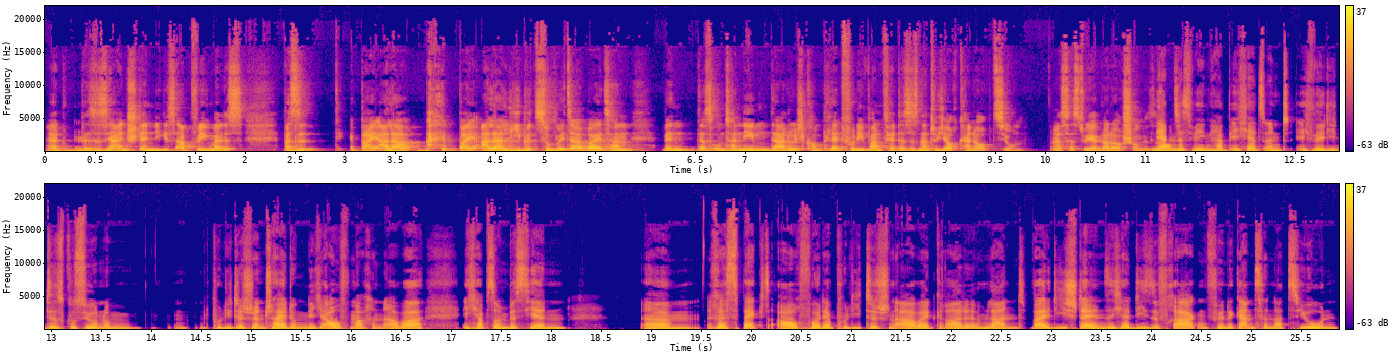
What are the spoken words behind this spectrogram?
Ja, du, mhm. das ist ja mhm. ein ständiges Abwägen, weil es, was bei aller, bei, bei aller Liebe zu Mitarbeitern, wenn das Unternehmen dadurch komplett vor die Wand fährt, das ist natürlich auch keine Option. Das hast du ja gerade auch schon gesagt. Ja, und deswegen habe ich jetzt, und ich will die Diskussion um politische Entscheidungen nicht aufmachen, aber ich habe so ein bisschen ähm, Respekt auch vor der politischen Arbeit gerade im Land, weil die stellen sich ja diese Fragen für eine ganze Nation.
